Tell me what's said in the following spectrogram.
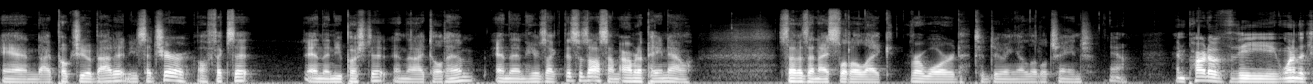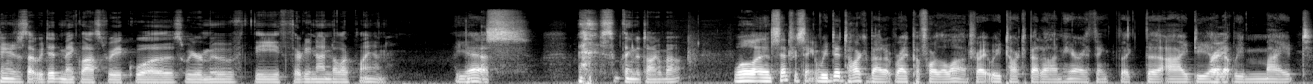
And I poked you about it, and you said, "Sure, I'll fix it." And then you pushed it, and then I told him, and then he was like, "This is awesome. I'm gonna pay now." So that was a nice little like reward to doing a little change. Yeah. And part of the one of the changes that we did make last week was we removed the $39 plan. Yes. Something to talk about. Well, and it's interesting. We did talk about it right before the launch, right? We talked about it on here. I think like the idea Right. that we might,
